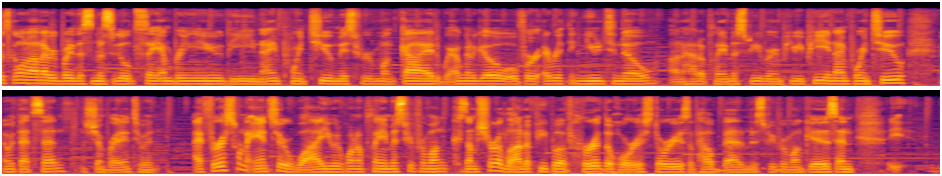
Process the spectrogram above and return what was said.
What's going on everybody, this is Mystical. Today I'm bringing you the 9.2 Mistweaver Monk Guide where I'm going to go over everything you need to know on how to play Mistweaver in PvP in 9.2 and with that said, let's jump right into it. I first want to answer why you would want to play Mistweaver Monk because I'm sure a lot of people have heard the horror stories of how bad Mistweaver Monk is and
